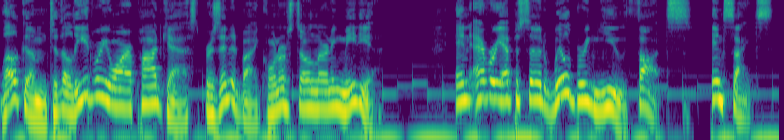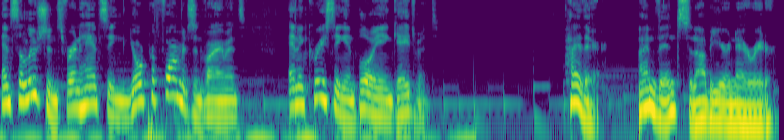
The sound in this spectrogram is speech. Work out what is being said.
Welcome to the Lead Where You Are podcast presented by Cornerstone Learning Media. In every episode, we'll bring you thoughts, insights, and solutions for enhancing your performance environment and increasing employee engagement. Hi there, I'm Vince, and I'll be your narrator.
